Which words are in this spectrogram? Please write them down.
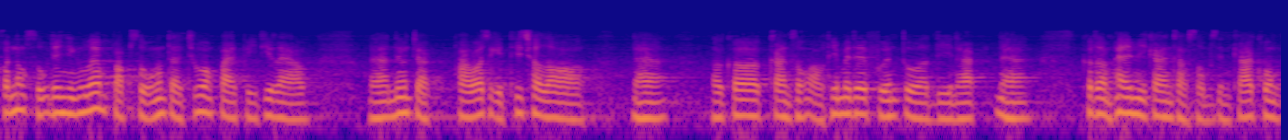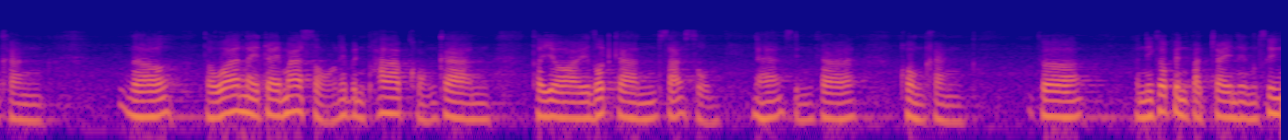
ค่อนข้างสูงจริงๆเริ่มปรับสูงตั้งแต่ช่วงปลายปีที่แล้วนะฮะเนื่องจากภาวะเศรษฐกิจที่ชะลอนะฮะแล้วก็การส่งออกที่ไม่ได้ฟื้นตัวดีนักนะฮะก็ทำให้มีการสะสมสินค้าคงคลัง แล้วแต่ว่าในไตรมาสสองนี่เป็นภาพของการทยอยลดการสะสมนะฮะสินค้าคงคลัง ก็อันนี้ก็เป็นปัจจัยหนึ่งซึ่ง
